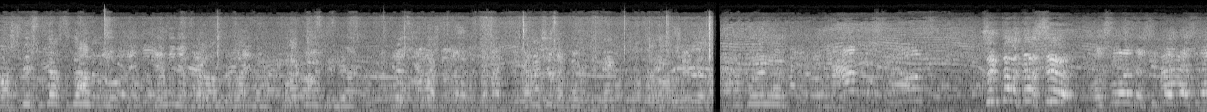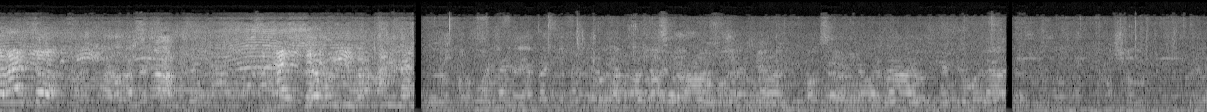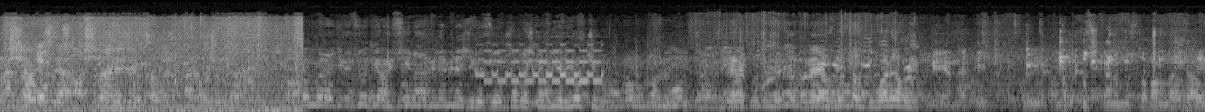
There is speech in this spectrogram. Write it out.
Başleşmeyeceğiz. Kendine bırak. Bırak bırak bana kendini. Biraz yanaş. Yanaşı da. Da sırt ortasına bir geçsene. Telefonu kim Onlara giriyor diye Hüseyin abinin evine giriyor. Orada başka bir yeri yok ki bu. Bilerek uzun veriyor. Buraya gidiyor. Duvara vurdu. Bu çıkanı Mustafa'nın aşağı.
